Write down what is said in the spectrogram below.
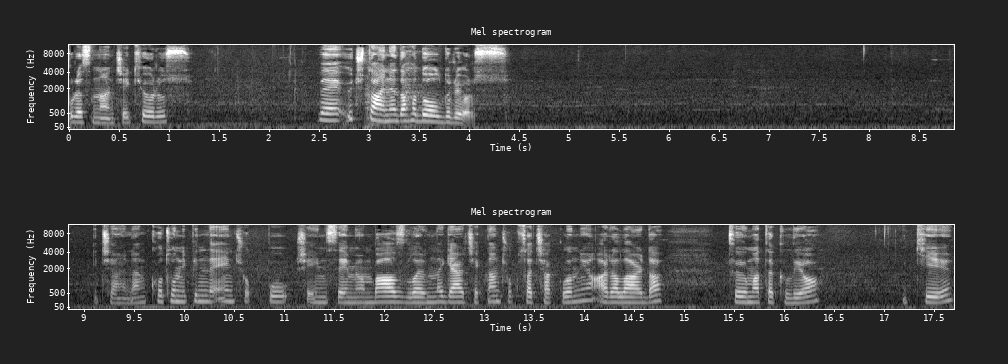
Burasından çekiyoruz. Ve 3 tane daha dolduruyoruz. İçeriden. Koton ipinde en çok bu şeyini sevmiyorum. Bazılarında gerçekten çok saçaklanıyor. Aralarda tığıma takılıyor. 2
